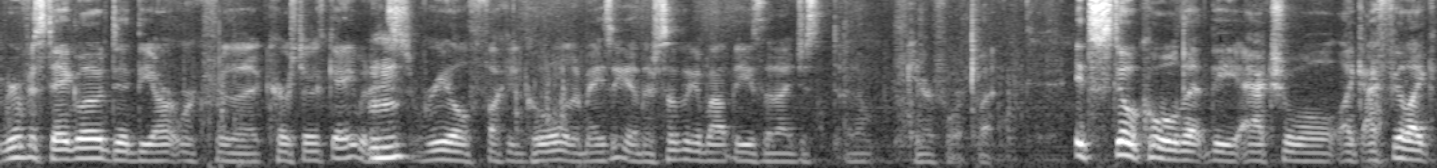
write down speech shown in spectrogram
Rufus Dayglow did the artwork for the Cursed Earth game, and it's Mm-hmm. real fucking cool and amazing. And there's something about these that I just I don't care for, but it's still cool that the actual like I feel like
